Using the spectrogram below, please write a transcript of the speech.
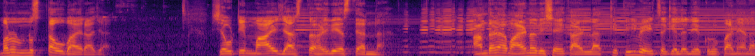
म्हणून नुसता उभा आहे राजा. शेवटी माय जास्त हळवी असते अण्णा. आंधळ्या माळणं विषय काढला. किती वेळचं गेलं लेकरू पाण्याला?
